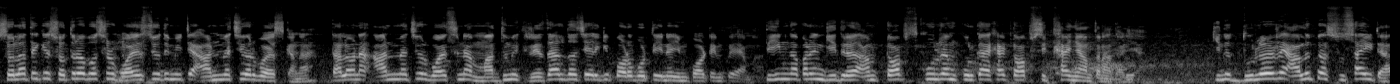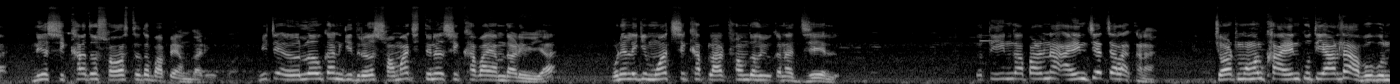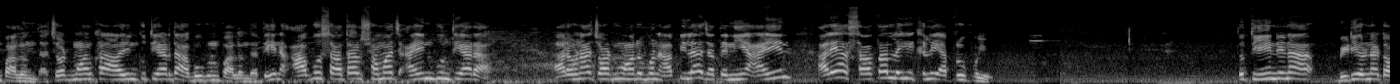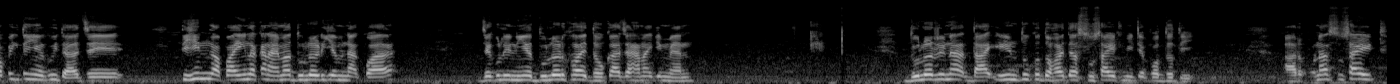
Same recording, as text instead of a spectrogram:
ষোলো থেকে সতেরো বছর বয়স যদি মিটে আনম্যাচিওর বয়স কানা, তাহলে ওনা আনম্যাচিওর বয়স না মাধ্যমিক রেজাল্ট হচ্ছে এর কি পরবর্তী না ইম্পর্টেন্ট কই আমার? তিন গাপারেন গিদ্রে, আম টপ স্কুল রেম কুলকা এখানে টপ শিক্ষায় নামতা না দাঁড়িয়ে। কিন্তু দুলরের আলুপে সোসাইটা নিয়ে শিক্ষা তো সহজতে তো বাপে আম দাঁড়িয়ে মিটে অলৌকান গিদ্রে, সমাজ তিনে শিক্ষা বাই আম দাঁড়িয়ে উনি লাগি মজ শিক্ষা প্ল্যাটফর্ম দো হুয়ুকানা জেল তো তিন গাপারেন আইন চেয়ে চালাক কানা। চটমহল খা আইন কুতিয়ারদা আবুবুন পালনদা। চটমহল খা আইন কুতিয়ারদা আবুবুন পালনদা। তেহিন আবু সাঁতাল সমাজ আইন বুন তিয়ারা। আর ওনা চটমহল বুন আপিলা যাতে নিয়ে আইন, আর সাঁতাল লেগে খালি অ্যাপ্রুভ হইব তো তিন রেনা ভিডিও রেনা টপিক তো আগুইদা যে তিন গাপা ইং লাকান আইমা দুলাড়িয়া মেনা কোয়া, যেগুলি নিয়ে দুলড় খয় ধোকা জাহানা কি মেন। দুলড় রেনা দা ইন দুকু দহয় দা সুসাইড মিটে পদ্ধতি। আর ওনা সুসাইড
